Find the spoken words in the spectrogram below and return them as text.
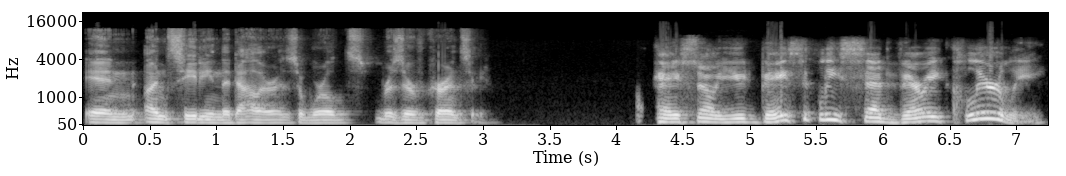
in unseating the dollar as the world's reserve currency. Okay, so you basically said very clearly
